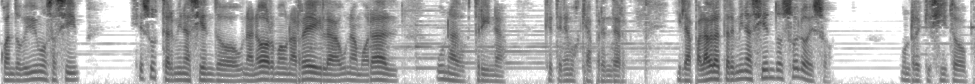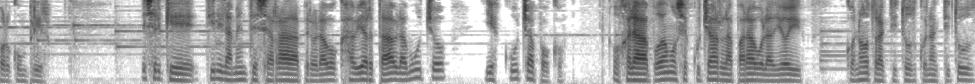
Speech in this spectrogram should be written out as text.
Cuando vivimos así, Jesús termina siendo una norma, una regla, una moral, una doctrina que tenemos que aprender. y la palabra termina siendo solo eso, un requisito por cumplir. Es el que tiene la mente cerrada pero la boca abierta, habla mucho y escucha poco. Ojalá podamos escuchar la parábola de hoy con otra actitud, con actitud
